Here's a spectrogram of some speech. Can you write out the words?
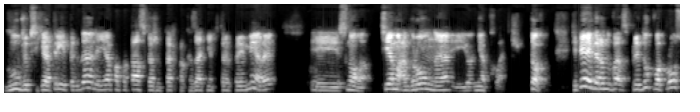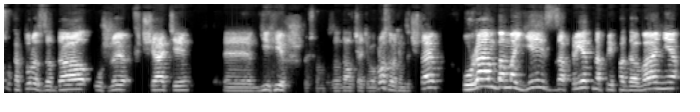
глубже психиатрии и так далее. Я попытался, скажем так, показать некоторые примеры. И снова, тема огромная, ее не обхватишь. То, теперь я верну, приду к вопросу, который задал уже в чате э, Гирш, то есть он задал в чате вопрос, давайте я вам зачитаю. У Рамбама есть запрет на преподавание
